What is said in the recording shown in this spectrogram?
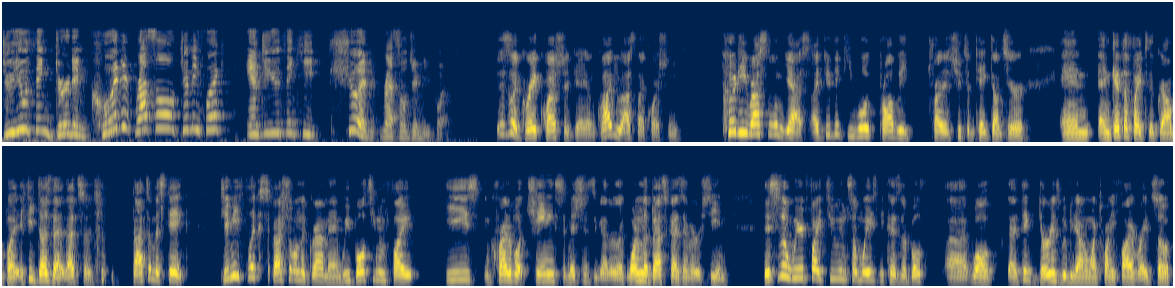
Do you think Durden could wrestle Jimmy Flick? And do you think he should wrestle Jimmy Flick? This is a great question, Daniel. I'm glad you asked that question. Could he wrestle him? Yes. I do think he will probably try to shoot some takedowns here and and get the fight to the ground. But if he does that, that's a that's a mistake. Jimmy Flick's special on the ground, man. We've both seen him fight. He's incredible at chaining submissions together. Like one of the best guys I've ever seen. This is a weird fight too in some ways because they're both uh well, I think Durden's moving down to 125, right? So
